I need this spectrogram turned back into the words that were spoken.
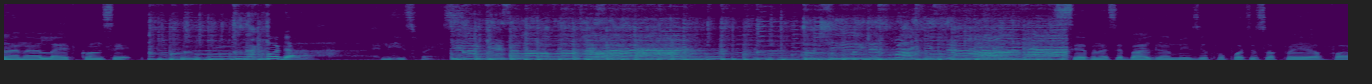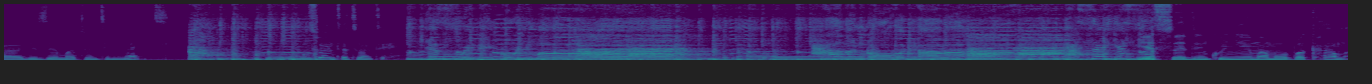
Hosanna live concert. Koda and his friends. Serving as a background music for Portals of Prayer of uh, December 29th, 2020. Yes, Sweden Kunyima Mobakama.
